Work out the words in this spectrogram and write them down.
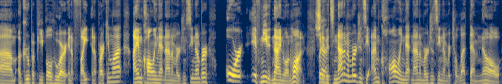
um, a group of people who are in a fight in a parking lot, I am calling that non emergency number or, if needed, 911. But if it's not an emergency, I'm calling that non emergency number to let them know.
